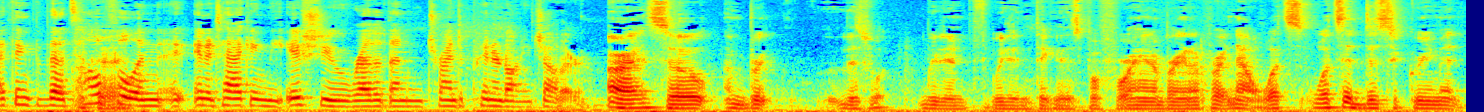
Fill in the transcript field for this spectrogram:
i think that that's Okay. helpful in in attacking the issue rather than trying to pin it on each other All right, so I'm bring this. We didn't we didn't think of this beforehand. I'm bringing it up right now. What's what's a disagreement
